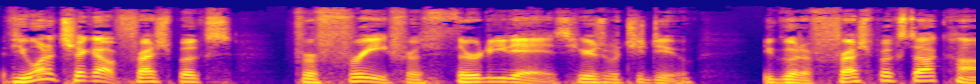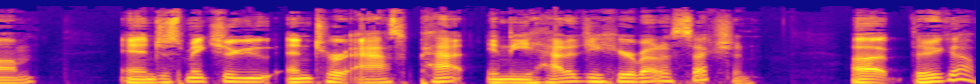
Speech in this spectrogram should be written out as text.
if you want to check out FreshBooks for free for 30 days, here's what you do you go to freshbooks.com and just make sure you enter Ask Pat in the How Did You Hear About Us section. Uh, there you go.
